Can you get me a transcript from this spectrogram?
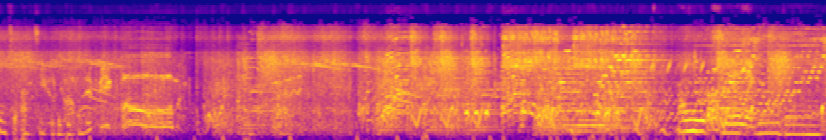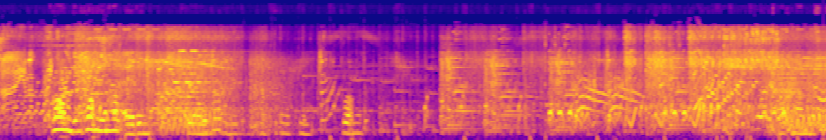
17 zu 18 für die Gegner. Komm, den Drum, den haben, äh, den, den, den Drum. Aufnahme ist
